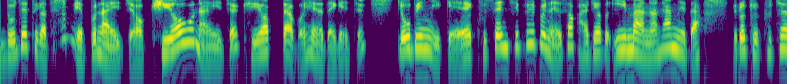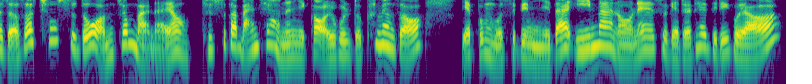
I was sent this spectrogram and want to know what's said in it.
노제트가 참 예쁜 아이죠. 귀여운 아이죠. 귀엽다고 해야 되겠죠. 노빈 이게 9cm 필분에서 가격은 2만원 합니다. 이렇게 굳혀져서 층수도 엄청 많아요. 두수가 많지 않으니까 얼굴도 크면서 예쁜 모습입니다. 2만원에 소개를 해드리고요.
